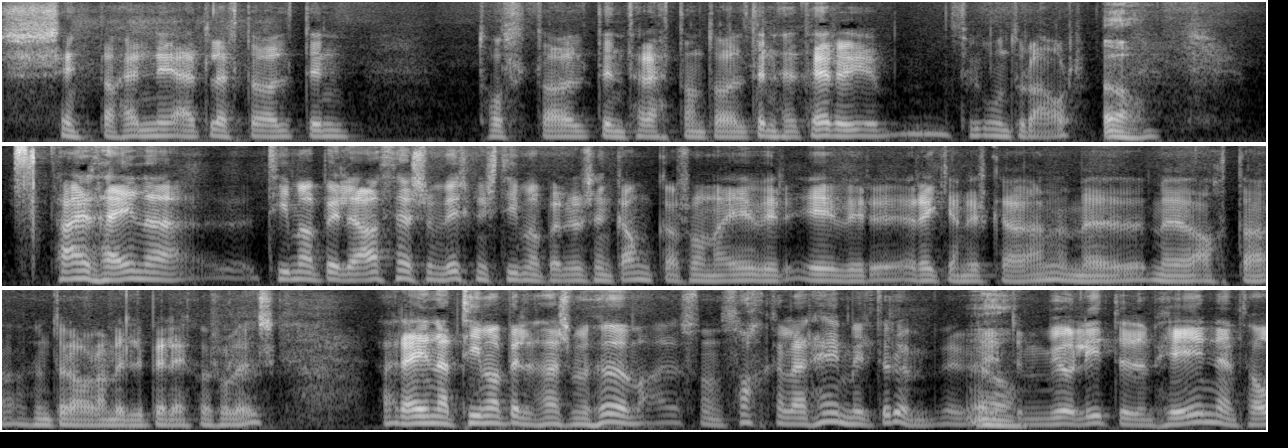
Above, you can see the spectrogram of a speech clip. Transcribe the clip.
sent á henni 11. öldin 12. öldin, 13. öldin þetta eru í 300 ár Já, það er það eina tímabili að þessum virkningstímabili sem ganga svona yfir, yfir Reykjanirkaðan með, með 800 ára millibili eitthvað svo leiðis það er eina tímabili það sem við höfum þokkalar heimildir um. Við veitum mjög lítið um hinn en þó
